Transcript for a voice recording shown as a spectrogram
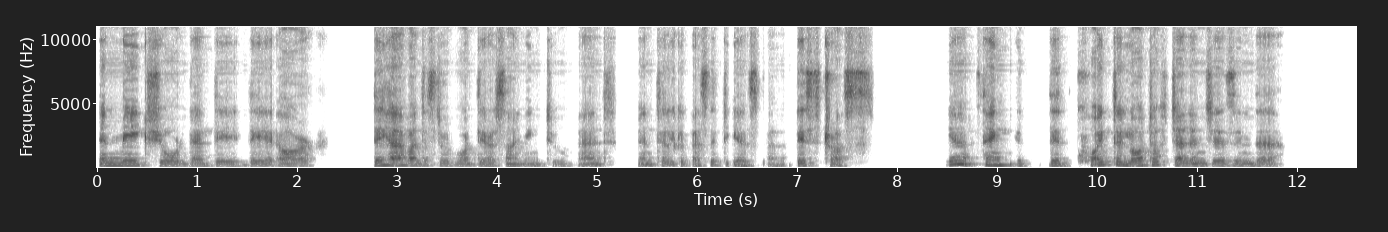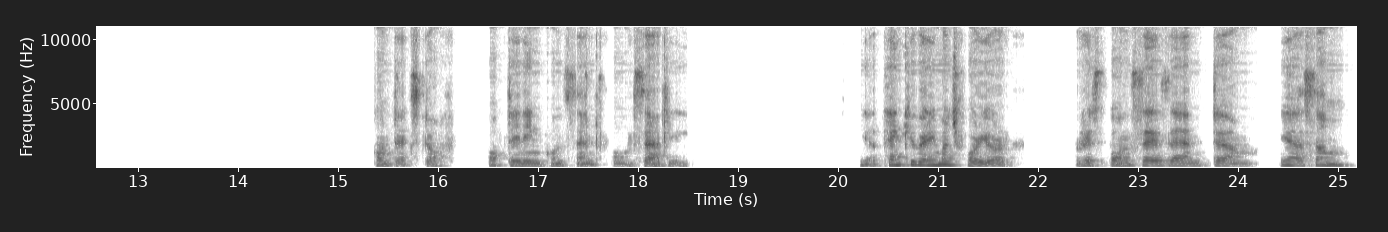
and make sure that they they are they have understood what they are signing to and mental capacity as well. Distrust. Yeah, it, quite a lot of challenges in the context of obtaining consent form, sadly. Yeah, thank you very much for your responses and um, yeah, some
